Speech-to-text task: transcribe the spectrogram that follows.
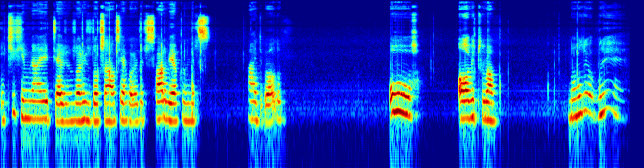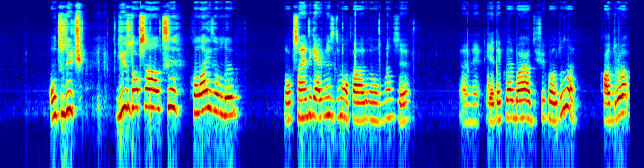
iki kimyaya ihtiyacımız var. 196 yapabiliriz. Harbi yapabiliriz. Haydi be oğlum. Oh! Abi Turam. Ne oluyor? Bu ne? 33. 196. Kolaydı oğlum. 97 gelmez değil mi? O kadar da olmaz ya. Yani yedekler bayağı düşük oldu da. Kadro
